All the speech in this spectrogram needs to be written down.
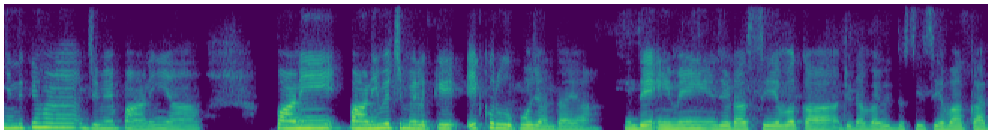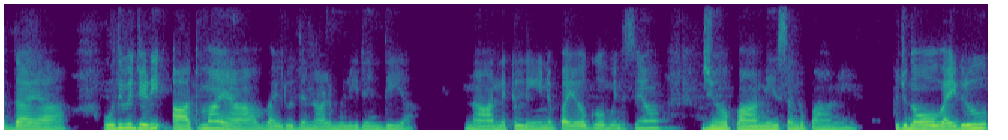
ਜਿੰਦ ਕਿ ਹੁਣ ਜਿਵੇਂ ਪਾਣੀ ਆ, ਪਾਣੀ ਪਾਣੀ ਵਿੱਚ ਮਿਲ ਕੇ ਇੱਕ ਰੂਪ ਹੋ ਜਾਂਦਾ ਆ। ਕਹਿੰਦੇ ਐਵੇਂ ਜਿਹੜਾ ਸੇਵਕ ਆ, ਜਿਹੜਾ ਵਾਹਿਗੁਰੂ ਦਸੀ ਸੇਵਾ ਕਰਦਾ ਆ, ਉਹਦੀ ਵੀ ਜਿਹੜੀ ਆਤਮਾ ਆ, ਵਾਹਿਗੁਰੂ ਦੇ ਨਾਲ ਮਿਲੀ ਰਹਿੰਦੀ ਆ। ਨਾਨਕ ਲੀਨ ਭਇਓ ਗੋਬਿੰਦ ਸਿਓ ਜਿਉ ਪਾਣੀ ਸੰਗ ਪਾਣੀ। ਕਿ ਜਦੋਂ ਉਹ ਵੈਗਰੂ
